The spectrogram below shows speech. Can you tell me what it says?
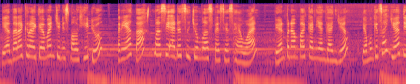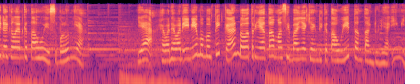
Di antara keragaman jenis makhluk hidup, ternyata masih ada sejumlah spesies hewan dengan penampakan yang ganjil yang mungkin saja tidak kalian ketahui sebelumnya. Ya, hewan-hewan ini membuktikan bahwa ternyata masih banyak yang diketahui tentang dunia ini.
